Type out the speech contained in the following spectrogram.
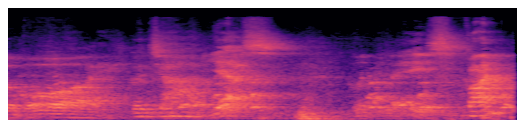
Good boy. Good job. Yes. Good place. Climb.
